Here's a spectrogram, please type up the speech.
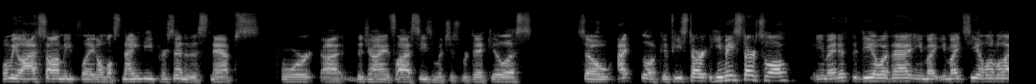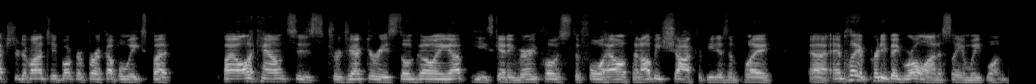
When we last saw him, he played almost 90% of the snaps for uh, the Giants last season, which is ridiculous. So I look if he start, he may start slow. You might have to deal with that. You might you might see a little extra Devontae Booker for a couple weeks, but by all accounts, his trajectory is still going up. He's getting very close to full health, and I'll be shocked if he doesn't play uh, and play a pretty big role, honestly, in week one.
